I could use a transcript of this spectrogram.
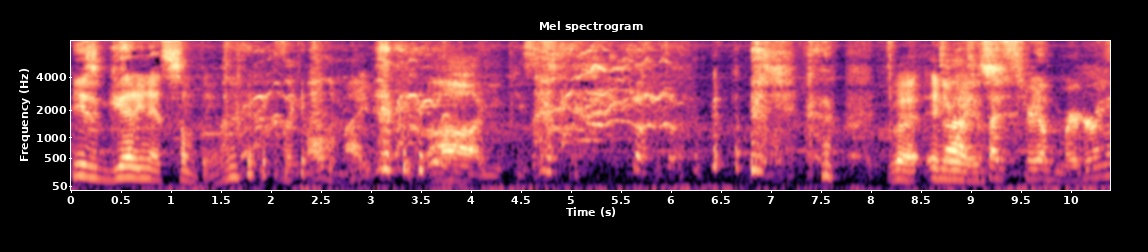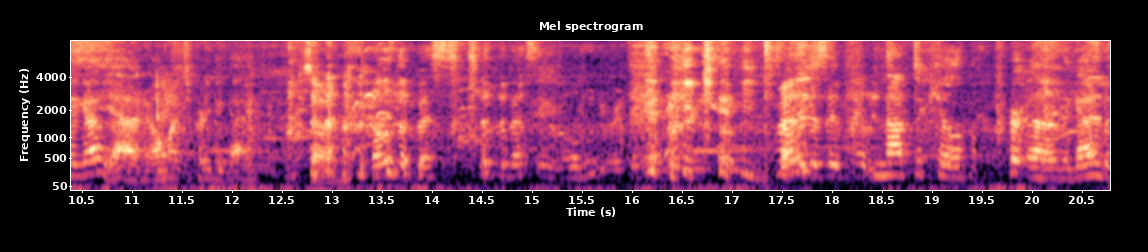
he's getting at something. It's like all the might. Oh, ah, you piece of but shit. anyways, besides straight up murdering a guy, yeah, All Might's a pretty good guy. so that was the best, the best scene of the whole movie, right there. He- he Some managed innocent pilot. Not to kill the uh, the guy, the,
